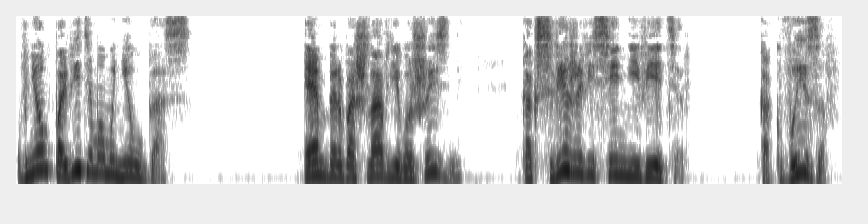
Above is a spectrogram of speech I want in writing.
в нем, по-видимому, не угас. Эмбер вошла в его жизнь, как свежий весенний ветер, как вызов,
